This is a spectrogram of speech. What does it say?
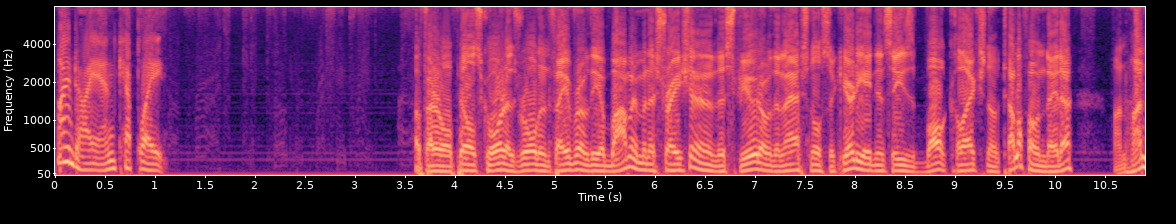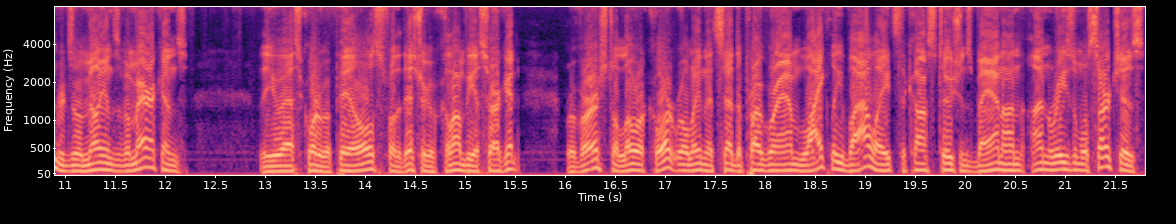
I'm Diane Keplate. A federal appeals court has ruled in favor of the Obama administration in a dispute over the National Security Agency's bulk collection of telephone data on hundreds of millions of Americans. The U.S. Court of Appeals for the District of Columbia Circuit reversed a lower court ruling that said the program likely violates the Constitution's ban on unreasonable searches.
